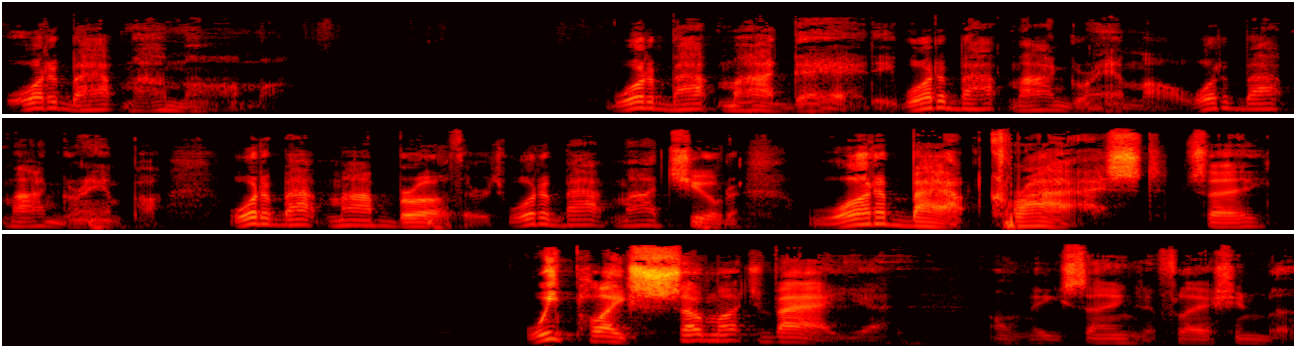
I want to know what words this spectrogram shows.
What about my mama? What about my daddy? What about my grandma? What about my grandpa? What about my brothers? What about my children? What about Christ? See? We place so much value on these things of flesh and blood.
